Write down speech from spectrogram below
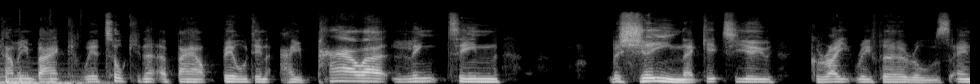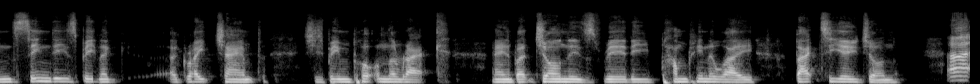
coming back. We're talking about building a power LinkedIn machine that gets you great referrals. And Cindy's been a, a great champ She's been put on the rack, and but John is really pumping away. Back to you, John. Uh,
